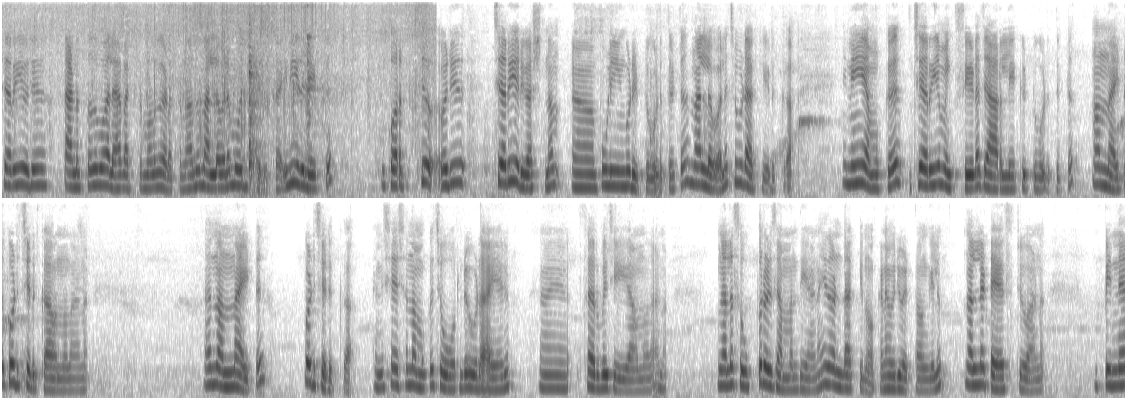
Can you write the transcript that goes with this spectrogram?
ചെറിയൊരു തണുത്തതുപോലെ പച്ചമുളക് കിടക്കുന്നത് അത് നല്ലപോലെ മുരിച്ചെടുക്കുക. ഇനി ഇതിലേക്ക് കുറച്ച് ഒരു ചെറിയൊരു കഷ്ണം പുളിയും കൂടി ഇട്ട് കൊടുത്തിട്ട് നല്ലപോലെ ചൂടാക്കിയെടുക്കുക ഇനി നമുക്ക് ചെറിയ മിക്സിയുടെ ജാറിലേക്ക് ഇട്ട് കൊടുത്തിട്ട് നന്നായിട്ട് പൊടിച്ചെടുക്കാവുന്നതാണ്. അത് നന്നായിട്ട് പൊടിച്ചെടുക്കുക. അതിന് ശേഷം നമുക്ക് ചോറിന്റെ കൂടെ ആയാലും സെർവ് ചെയ്യാവുന്നതാണ്. നല്ല സൂപ്പർ ഒരു ചമ്മന്തിയാണ്. ഇത് ഉണ്ടാക്കി നോക്കണേ ഒരു വട്ടമെങ്കിലും. നല്ല ടേസ്റ്റുമാണ്. പിന്നെ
